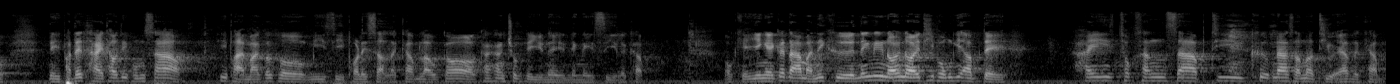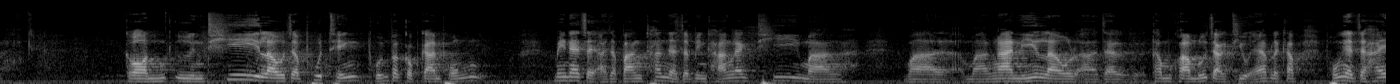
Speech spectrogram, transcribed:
ก ในประเทศไทยเท่าที่ผมทราบ ที่ผ่านมาก็คือมี 4 บริษัทแล้วครับ เราก็ค่อนข้างโชคดีอยู่ในหนึ่งใน4แล้วครับ โอเค ยังไงก็ตามอันนี้คือเล็กๆน้อยๆ ที่ผมจะอัปเดตให้ทุกท่านทราบที่คืบหน้าสำหรับ TUF เลยครับ ก่อนอื่นที่เราจะพูดถึงผลประกอบการผมไม่แน่ใจอาจจะบางท่านอาจจะเป็นครั้งแรกที่มามามางานนี้เราอาจจะทำความรู้จัก TUF เลยครับ ผมอยากจะให้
